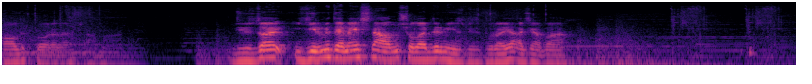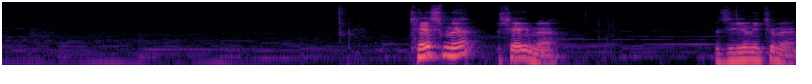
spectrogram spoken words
Aldık bu arada. %20 damage ile almış olabilir miyiz biz burayı acaba? Kes mi? Şey mi? Zillion 2 mi?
